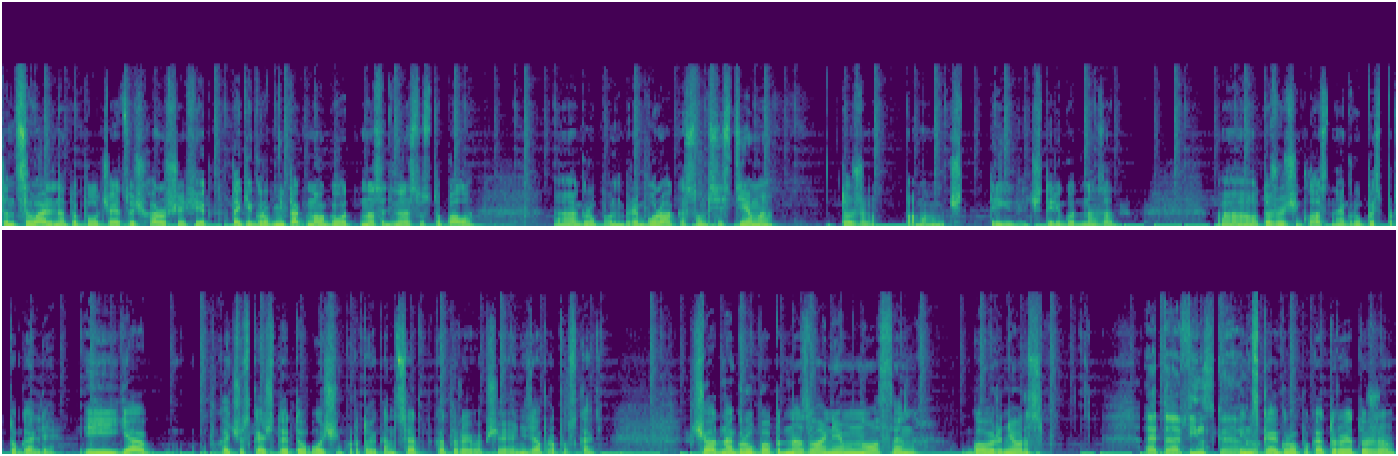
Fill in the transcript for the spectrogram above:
танцевально, то получается очень хороший эффект. Таких групп не так много. Вот у нас один раз выступала группа, например, Бурака Сом-система, тоже, по-моему, 3 или 4 года назад. А, тоже очень классная группа из Португалии. И я хочу сказать, что это очень крутой концерт, который вообще нельзя пропускать. Еще одна группа под названием Northern Governors. Это финская Финская группа, группа которую я тоже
